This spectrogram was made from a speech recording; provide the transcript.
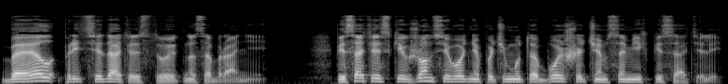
Б.Л. председательствует на собрании. Писательских жен сегодня почему-то больше, чем самих писателей.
